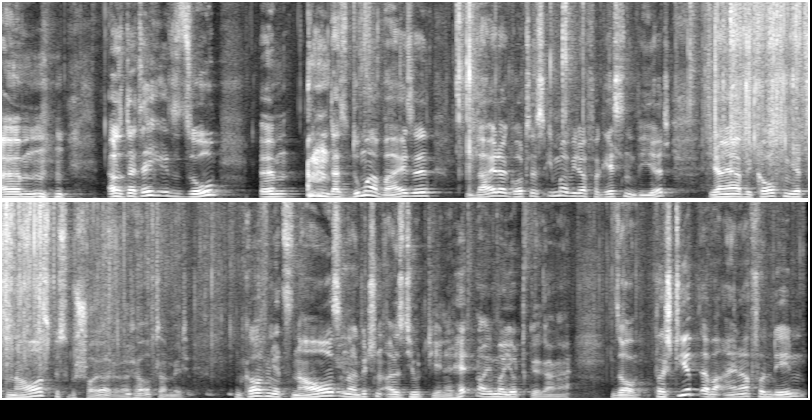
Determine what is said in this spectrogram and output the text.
Ähm, also tatsächlich ist es so, ähm, dass dummerweise leider Gottes immer wieder vergessen wird, ja, ja, wir kaufen jetzt ein Haus, bist du bescheuert oder hör auf damit. Wir kaufen jetzt ein Haus und dann wird schon alles gut gehen. Es hätte noch immer Jut gegangen. So, verstirbt aber einer von den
